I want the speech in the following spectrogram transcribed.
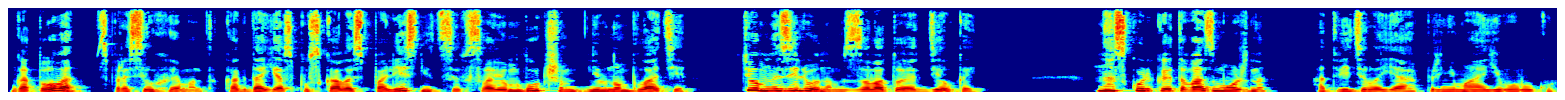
«Готово?» – спросил Хэммонд, когда я спускалась по лестнице в своем лучшем дневном платье, темно-зеленом с золотой отделкой. «Насколько это возможно?» – ответила я, принимая его руку.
